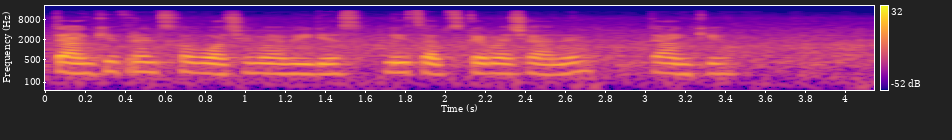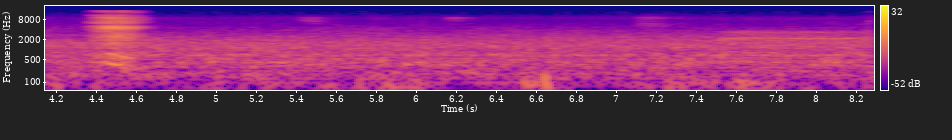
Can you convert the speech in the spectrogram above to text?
Thank you friends for watching my videos please subscribe my channel thank you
